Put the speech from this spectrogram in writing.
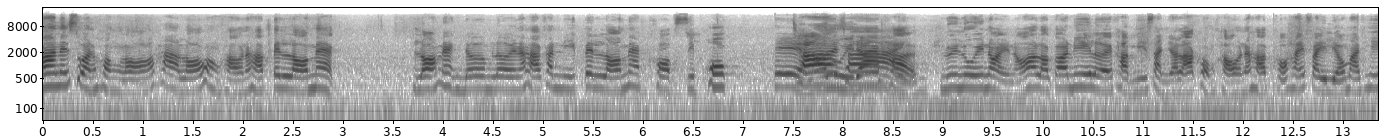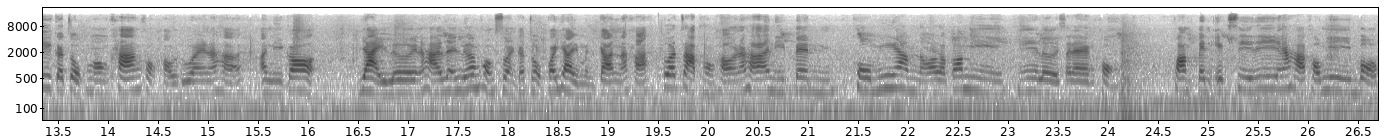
มาในส่วนของล้อค่ะล้อของเขานะคะ เป็นล้อแม็กล้อแม็กเดิมเลยนะคะคันนี้เป็นล้อแม็กขอบ 16เท่ใช่นะลุยใช่ได้ค่ะ ลุยๆหน่อยเนาะแล้วก็นี่เลยค่ะมีสัญลักษณ์ของเขานะคะเขาให้ไฟเลี้ยวมาที่กระจกมองข้างของเขาด้วยนะคะ อันนี้ก็ใหญ่เลยนะคะ ในเรื่องของส่วนกระจกก็ใหญ่เหมือนกันนะคะ ตัวจับของเขานะคะ อันนี้เป็นโครเมียมเนาะแล้วก็มีนี่เลยแสดงของความเป็น X Series นะคะเขามีบอก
